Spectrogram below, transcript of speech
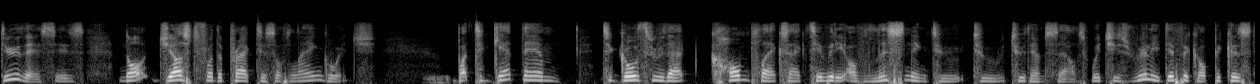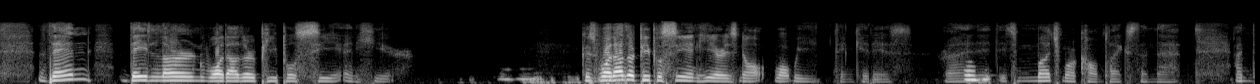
do this is not just for the practice of language, but to get them to go through that complex activity of listening to, to, to themselves, which is really difficult because then they learn what other people see and hear. Because mm-hmm. what other people see and hear is not what we think it is, right? Mm-hmm. It, it's much more complex than that. And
